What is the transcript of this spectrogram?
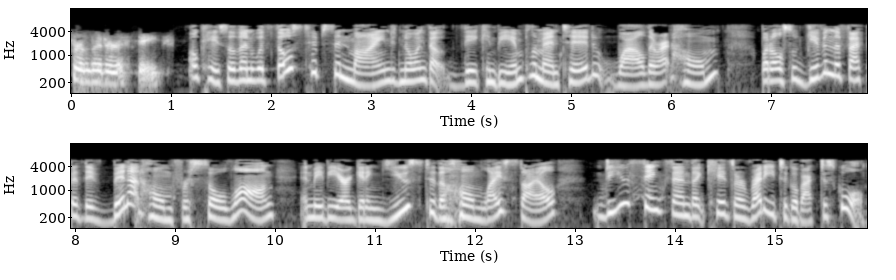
for literacy. Okay, so then with those tips in mind, knowing that they can be implemented while they're at home, but also given the fact that they've been at home for so long and maybe are getting used to the home lifestyle, do you think then that kids are ready to go back to school?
